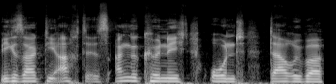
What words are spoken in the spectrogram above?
Wie gesagt, die achte ist angekündigt und darüber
